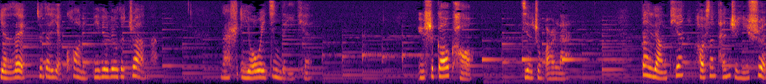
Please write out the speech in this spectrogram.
眼泪就在眼眶里滴溜溜地转了。那是意犹未尽的一天。于是高考接踵而来。但两天好像弹指一瞬，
